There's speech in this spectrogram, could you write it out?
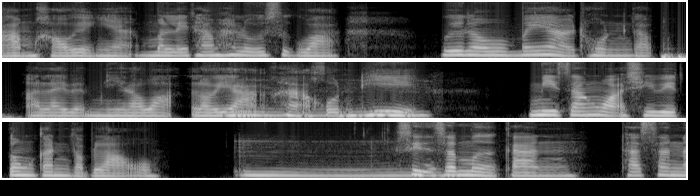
ตามเขาอย่างเงี้ย มันเลยทำให้รู้สึกว่า เฮ้ยเราไม่อยากทนกับอะไรแบบนี้แล้วอะเราอยากหาคนที่มีจังหวะชีวิตตรงกันกับเราอืมสินเสมอกัน ทัศน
